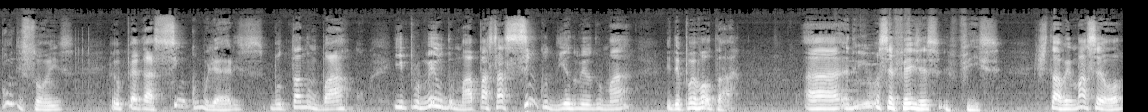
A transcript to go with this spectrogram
condições, eu pegar cinco mulheres, botar num barco, ir para o meio do mar, passar cinco dias no meio do mar e depois voltar. Ah, eu digo, e você fez isso? Fiz. Estava em Maceió,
